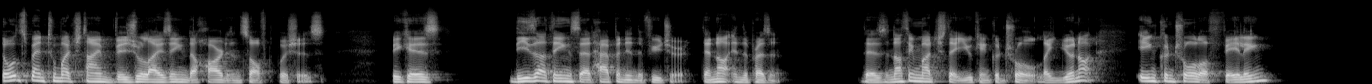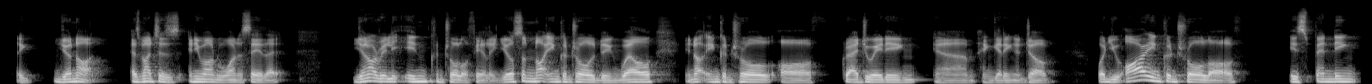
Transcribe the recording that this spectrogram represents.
don't spend too much time visualizing the hard and soft pushes because these are things that happen in the future. They're not in the present. There's nothing much that you can control. Like, you're not in control of failing. Like, you're not, as much as anyone would want to say that, you're not really in control of failing. You're also not in control of doing well. You're not in control of graduating um, and getting a job. What you are in control of is spending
